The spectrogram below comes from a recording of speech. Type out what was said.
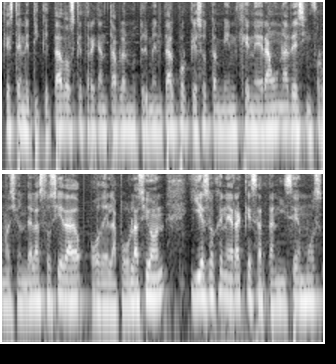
que estén etiquetados, que traigan tabla nutrimental, porque eso también genera una desinformación de la sociedad o de la población y eso genera que satanicemos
